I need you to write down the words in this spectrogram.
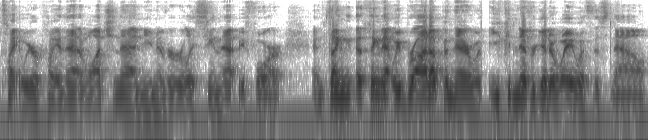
Play, we were playing that and watching that, and you never really seen that before. And thing, the thing that we brought up in there was you could never get away with this now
